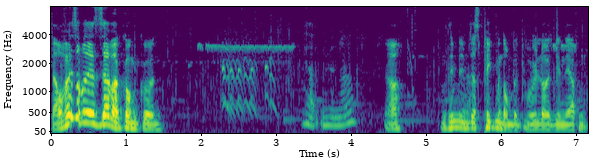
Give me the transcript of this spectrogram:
Darauf hättest du aber jetzt selber kommen können. Die hatten wir, ne? Ja. Und nimm ihm das Pigment noch mit, bevor die Leute wir nerven.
